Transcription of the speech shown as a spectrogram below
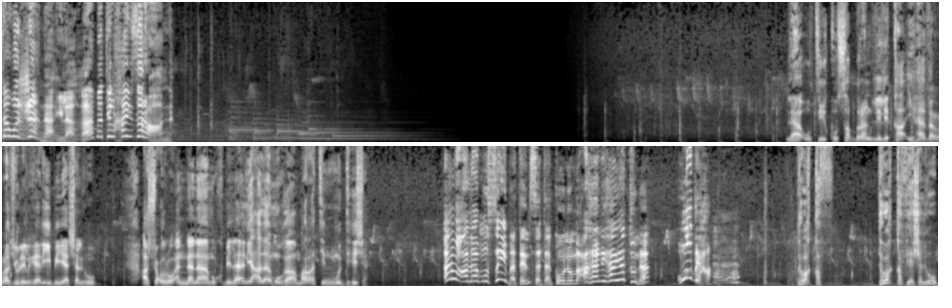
توجهنا إلى غابة الخيزران. لا أطيق صبرا للقاء هذا الرجل الغريب يا شلهوب. أشعر أننا مقبلان على مغامرة مدهشة. على مصيبة ستكون معها نهايتنا. واضحة. توقف. توقف يا شلهوب.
